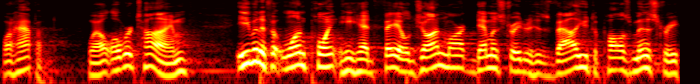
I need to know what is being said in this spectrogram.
What happened? Well, over time, even if at one point he had failed, John Mark demonstrated his value to Paul's ministry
